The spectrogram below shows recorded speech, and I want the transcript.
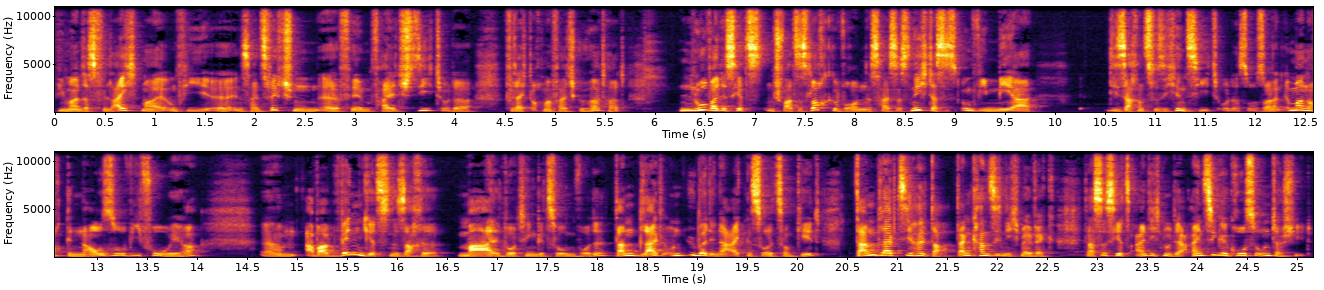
wie man das vielleicht mal irgendwie äh, in Science-Fiction-Filmen äh, falsch sieht oder vielleicht auch mal falsch gehört hat. Nur weil es jetzt ein schwarzes Loch geworden ist, heißt es das nicht, dass es irgendwie mehr die Sachen zu sich hinzieht oder so, sondern immer noch genauso wie vorher. Ähm, aber wenn jetzt eine Sache mal dorthin gezogen wurde, dann bleibt und über den Ereignishorizont geht, dann bleibt sie halt da. Dann kann sie nicht mehr weg. Das ist jetzt eigentlich nur der einzige große Unterschied.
